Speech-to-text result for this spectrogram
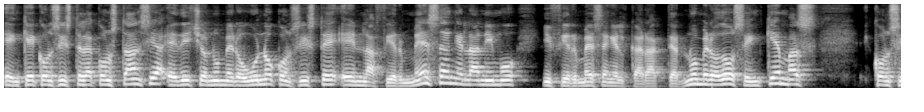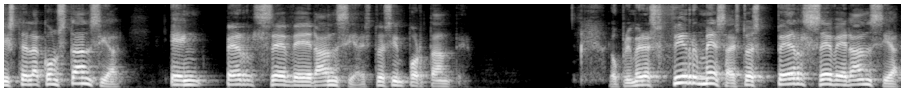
¿en qué consiste la constancia? He dicho número uno, consiste en la firmeza en el ánimo y firmeza en el carácter. Número dos, ¿en qué más consiste la constancia? En perseverancia. Esto es importante. Lo primero es firmeza, esto es perseverancia.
